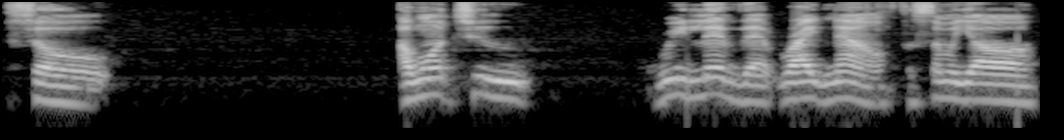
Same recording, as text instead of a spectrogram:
So, I want to relive that right now for some of y'all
